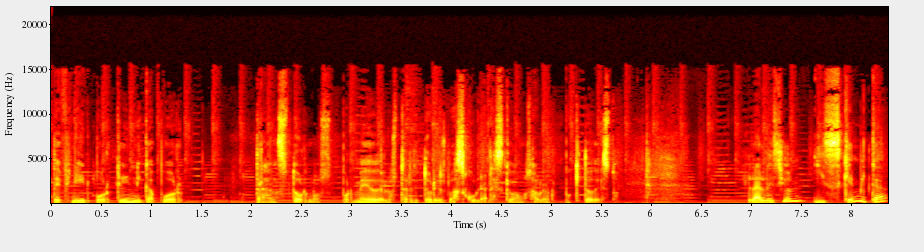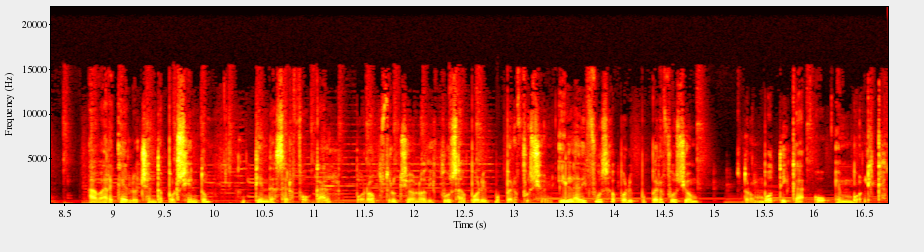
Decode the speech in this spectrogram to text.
definir por clínica por trastornos por medio de los territorios vasculares que vamos a hablar un poquito de esto. La lesión isquémica abarca el 80%, tiende a ser focal por obstrucción o difusa por hipoperfusión y la difusa por hipoperfusión trombótica o embólica.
